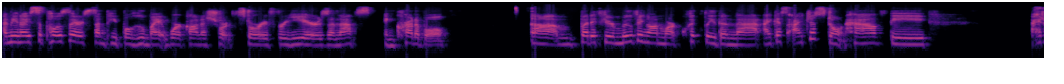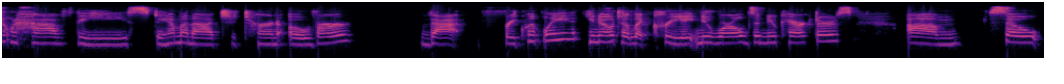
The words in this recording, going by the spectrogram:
I mean, I suppose there are some people who might work on a short story for years, and that's incredible. Um, but if you're moving on more quickly than that, I guess I just don't have the I don't have the stamina to turn over that frequently, you know, to like create new worlds and new characters. Um, so,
